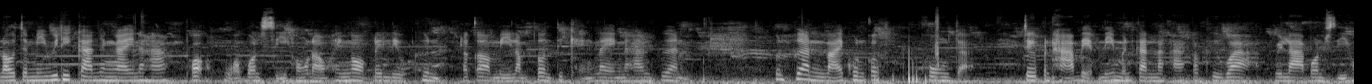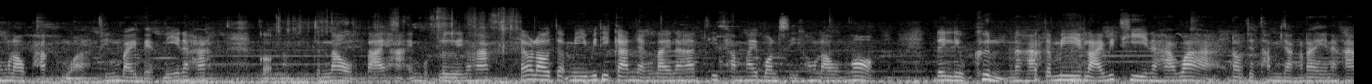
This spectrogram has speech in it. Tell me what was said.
เราจะมีวิธีการยังไงนะคะ เพราะหัวบอลสีของเราให้งอกได้เร็วขึ้น แล้วก็มีลำต้นที่แข็งแรงนะคะเพื่อนเพื่อนๆหลายคนก็คงจะ เจอปัญหาแบบนี้เหมือนกันนะคะ ก็คือว่าเวลาบอลสีของเราพักหัวทิ้งใบแบบนี้นะคะ ก็จะเน่าตายหายหมดเลยนะคะ แล้วเราจะมีวิธีการอย่างไรนะคะ ที่ทำให้บอลสีของเรางอกได้เร็วขึ้นนะคะ จะมีหลายวิธีนะคะว่าเราจะทำอย่างไรนะคะ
